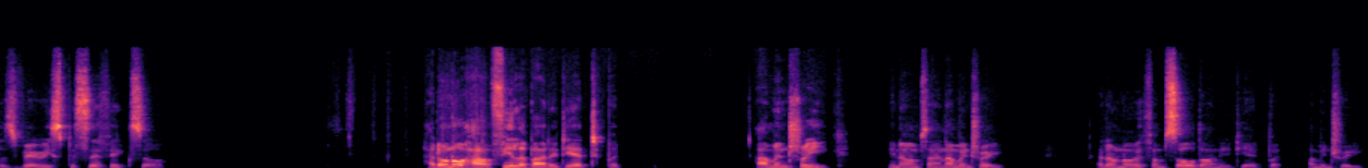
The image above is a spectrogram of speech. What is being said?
was very specific, so I don't know how I feel about it yet, but I'm intrigued. You know what I'm saying? I'm intrigued. I don't know if I'm sold on it yet, but I'm intrigued.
